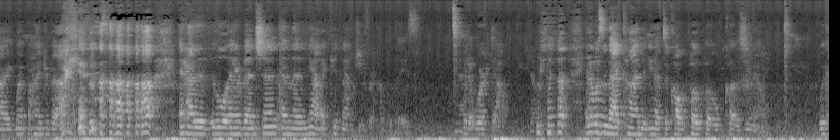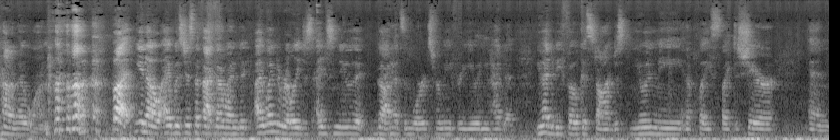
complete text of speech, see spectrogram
I went behind your back and, had a little intervention, and then yeah, I kidnapped you for a couple days, but it worked out. and it wasn't that kind that you have to call the popo because you know we kind of know one. but you know, it was just the fact that I wanted to. I wanted to really just. I just knew that God had some words for me for you, and you had to. You had to be focused on just you and me in a place like to share, and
